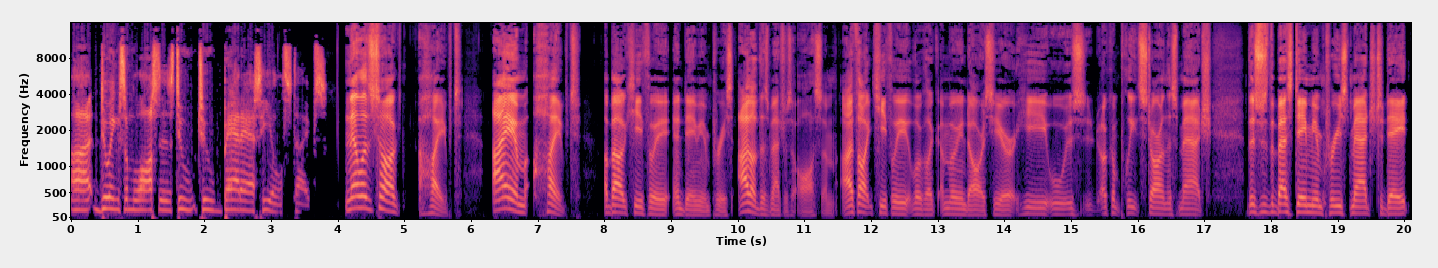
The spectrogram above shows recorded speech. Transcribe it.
Uh, doing some losses to to badass heels types. Now let's talk hyped. I am hyped about Keith Lee and Damian Priest. I thought this match was awesome. I thought Keith Lee looked like a million dollars here. He was a complete star in this match. This was the best Damian Priest match to date.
